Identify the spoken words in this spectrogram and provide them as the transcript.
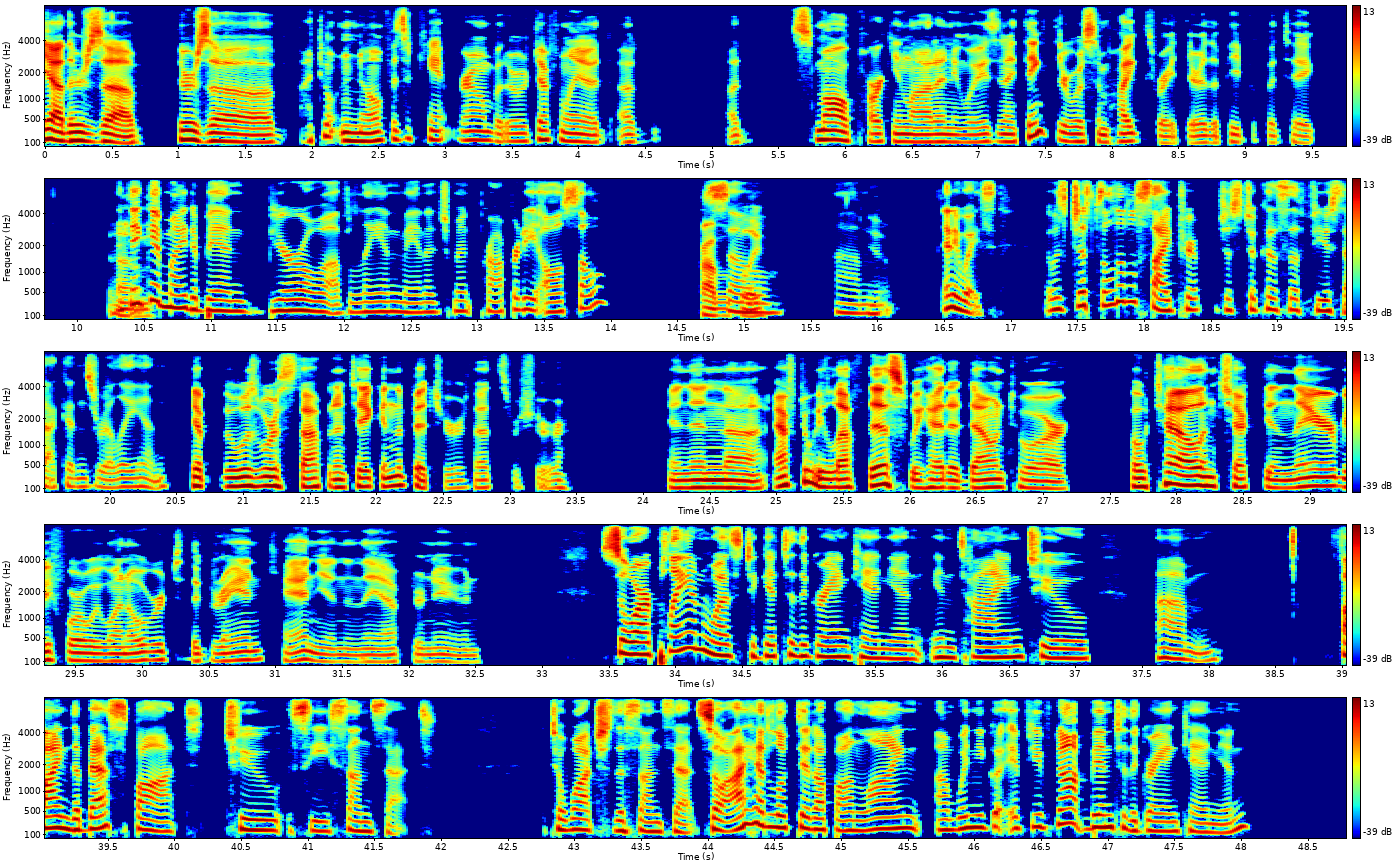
yeah, there's a there's a I don't know if it's a campground, but there was definitely a a, a small parking lot, anyways, and I think there was some hikes right there that people could take. I think Um, it might have been Bureau of Land Management property also. probably. So, um, Yep. anyways, it was just a little side trip. Just took us a few seconds, really. And Yep, it was worth stopping and taking the picture, that's for sure. And then uh, after we left this, we headed down to our hotel and checked in there before we went over to the Grand Canyon in the afternoon. so our plan was to get to the Grand Canyon in time to um, find the best spot to see sunset, to watch the sunset. So I had looked it up online. Um, when you go, if you've not been to the Grand Canyon,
